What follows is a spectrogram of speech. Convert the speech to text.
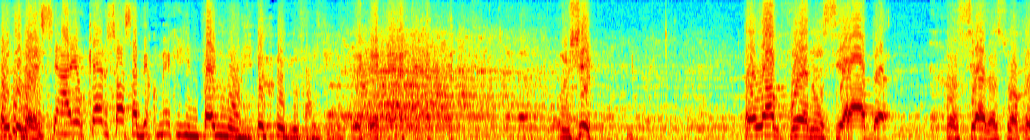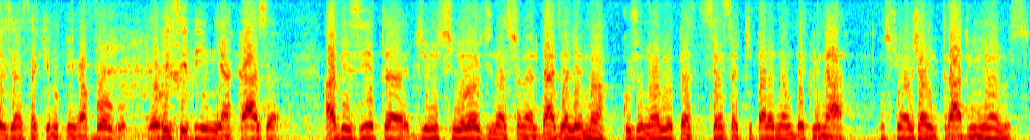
Muito bem. Disse, ah, eu quero só saber como é que a gente pode morrer com educação. o Chico, então logo foi anunciada, anunciada a sua presença aqui no Pinga Fogo, eu recebi em minha casa a visita de um senhor de nacionalidade alemã, cujo nome eu peço licença aqui para não declinar. Um senhor já entrado em anos,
